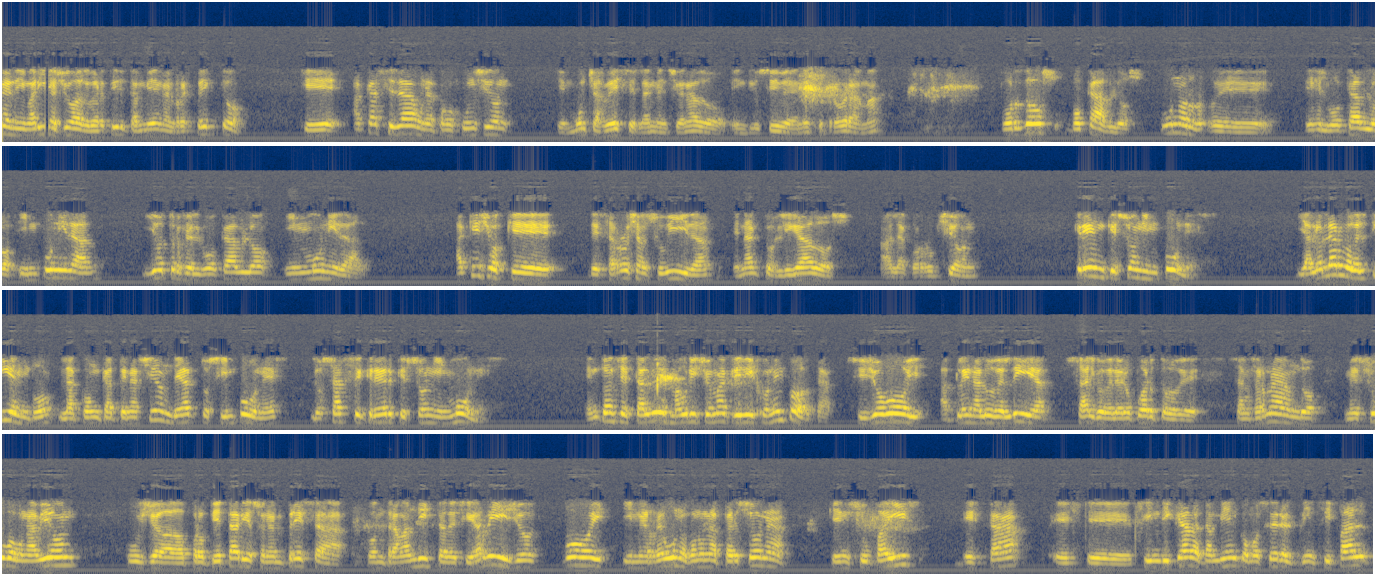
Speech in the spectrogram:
me animaría yo a advertir también al respecto que acá se da una conjunción que muchas veces la he mencionado inclusive en este programa, por dos vocablos. Uno eh, es el vocablo impunidad y otro es el vocablo inmunidad. Aquellos que desarrollan su vida en actos ligados a la corrupción creen que son impunes y a lo largo del tiempo la concatenación de actos impunes los hace creer que son inmunes. Entonces tal vez Mauricio Macri dijo, no importa, si yo voy a plena luz del día, salgo del aeropuerto de San Fernando, me subo a un avión cuyo propietario es una empresa contrabandista de cigarrillos, voy y me reúno con una persona que en su país está este, sindicada también como ser el principal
